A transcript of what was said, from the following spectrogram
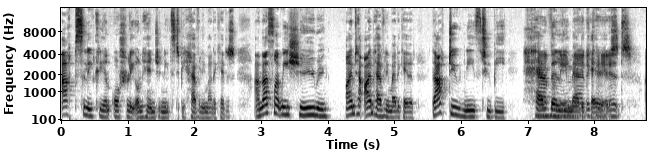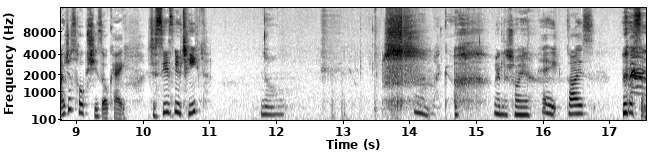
absolutely and utterly unhinged and needs to be heavily medicated. And that's not me shaming. I'm I'm heavily medicated. That dude needs to be heavily, Heavily medicated. medicated. I just hope she's okay. Did you see his new teeth? No. Oh my god. Wait, I'll show you. Hey guys, listen.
